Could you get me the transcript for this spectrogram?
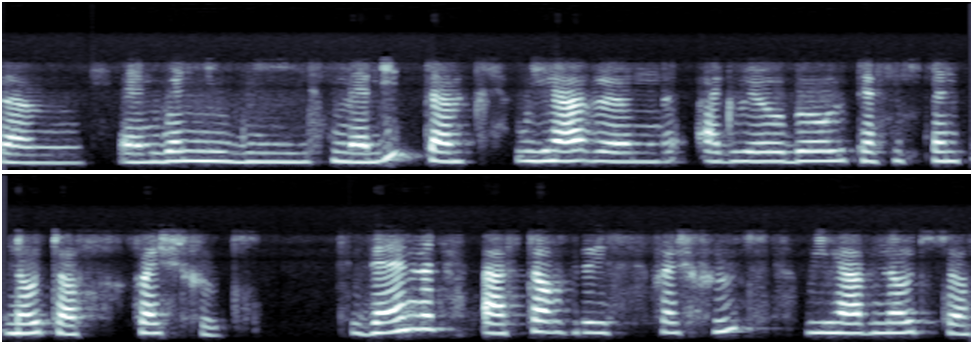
Um, and when we smell it, um, we have an agreeable, persistent note of fresh fruit. Then, after this fresh fruit, we have notes of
